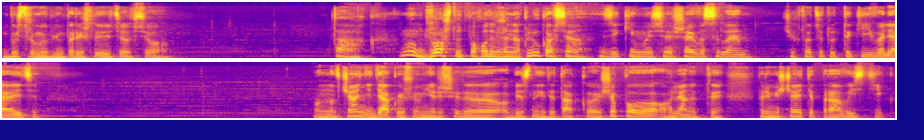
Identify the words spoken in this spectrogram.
Бистро ми, блін, перейшли до цього всього. Так. Ну, Джош тут, походу, вже наклюкався з якимось ще Василем. Чи хто це тут такий валяється. Навчання, дякую, що мені вирішили об'яснити. Так, щоб оглянути, переміщайте правий стік.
